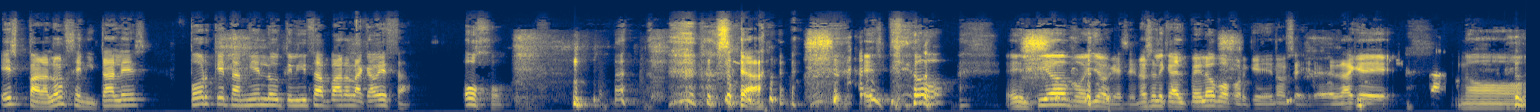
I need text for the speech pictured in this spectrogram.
es para los genitales porque también lo utiliza para la cabeza. Ojo. o sea, el tío, el tío, pues yo qué sé, no se le cae el pelo pues porque, no sé, de verdad que no,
